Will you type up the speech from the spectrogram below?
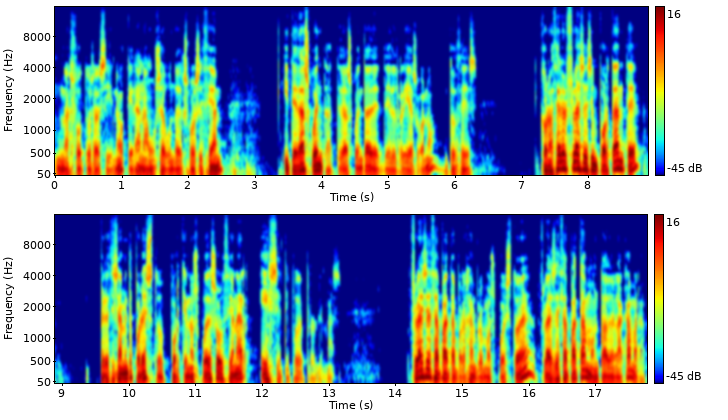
unas fotos así, ¿no? Que eran a un segundo de exposición. Y te das cuenta, te das cuenta del riesgo, ¿no? Entonces, conocer el flash es importante precisamente por esto, porque nos puede solucionar ese tipo de problemas. Flash de zapata, por ejemplo, hemos puesto, ¿eh? Flash de zapata montado en la cámara.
